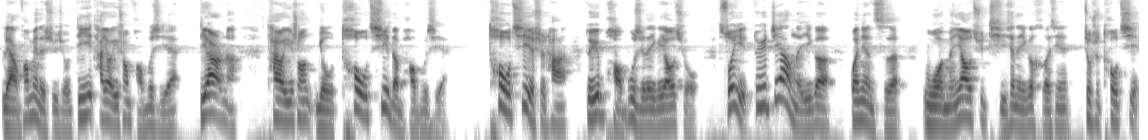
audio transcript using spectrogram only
两方面的需求。第一，他要一双跑步鞋；第二呢，他要一双有透气的跑步鞋。透气是他对于跑步鞋的一个要求。所以，对于这样的一个关键词，我们要去体现的一个核心就是透气。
